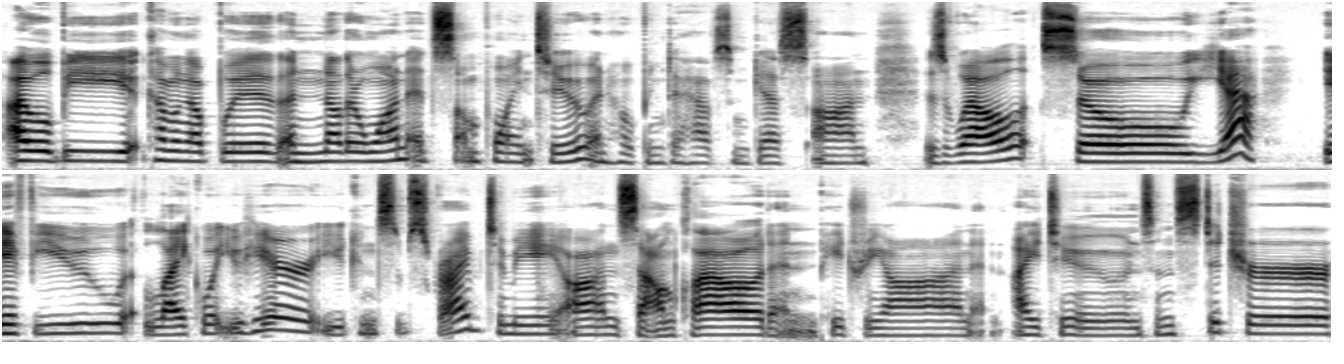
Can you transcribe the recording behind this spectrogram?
I will be coming up with another one at some point too, and hoping to have some guests on as well. So, yeah, if you like what you hear, you can subscribe to me on SoundCloud and Patreon and iTunes and Stitcher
